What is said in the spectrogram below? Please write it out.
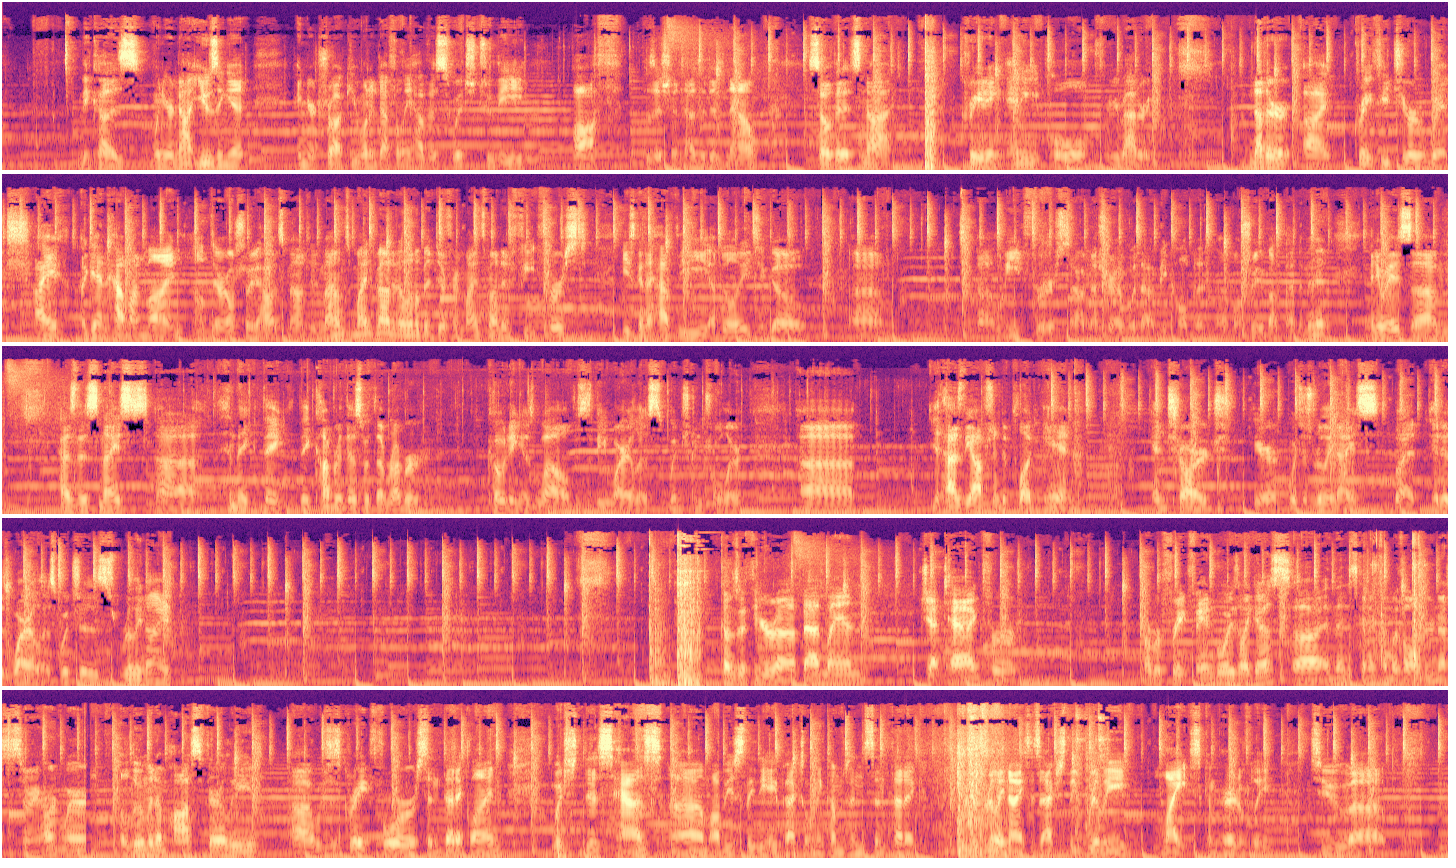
because when you're not using it in your truck, you want to definitely have this switch to the off position as it is now so that it's not creating any pull from your battery. Another uh, great feature, which I, again, have on mine out there, I'll show you how it's mounted. Mine's, mine's mounted a little bit different. Mine's mounted feet first. He's gonna have the ability to go um, uh, lead first. So I'm not sure what that would be called, but um, I'll show you about that in a minute. Anyways, um, has this nice, uh, and they, they, they cover this with a rubber coating as well. This is the wireless winch controller. Uh, it has the option to plug in and charge here, which is really nice, but it is wireless, which is really nice. Comes with your uh, Badland jet tag for Harbor Freight fanboys, I guess. Uh, and then it's gonna come with all of your necessary hardware. Aluminum Hawse Fairlead, uh, which is great for synthetic line, which this has. Um, obviously the Apex only comes in synthetic, which is really nice. It's actually really light comparatively to uh,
